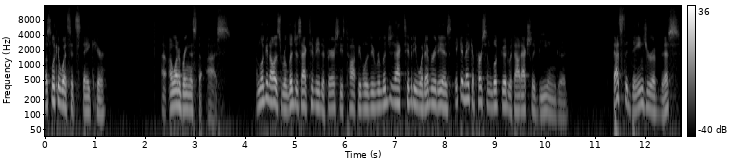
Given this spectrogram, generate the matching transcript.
Let's look at what's at stake here. I, I want to bring this to us. I'm looking at all this religious activity the Pharisees taught people to do. Religious activity, whatever it is, it can make a person look good without actually being good. That's the danger of this.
